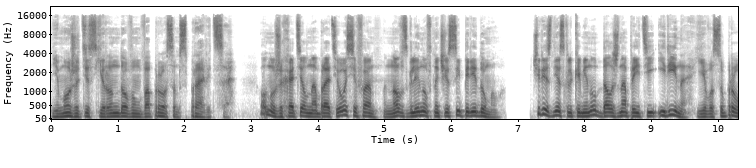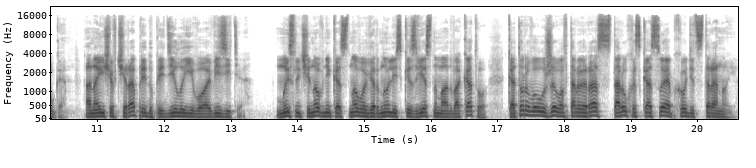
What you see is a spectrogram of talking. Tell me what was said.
«Не можете с ерундовым вопросом справиться». Он уже хотел набрать Иосифа, но, взглянув на часы, передумал. Через несколько минут должна прийти Ирина, его супруга. Она еще вчера предупредила его о визите. Мысли чиновника снова вернулись к известному адвокату, которого уже во второй раз старуха с косой обходит стороной.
